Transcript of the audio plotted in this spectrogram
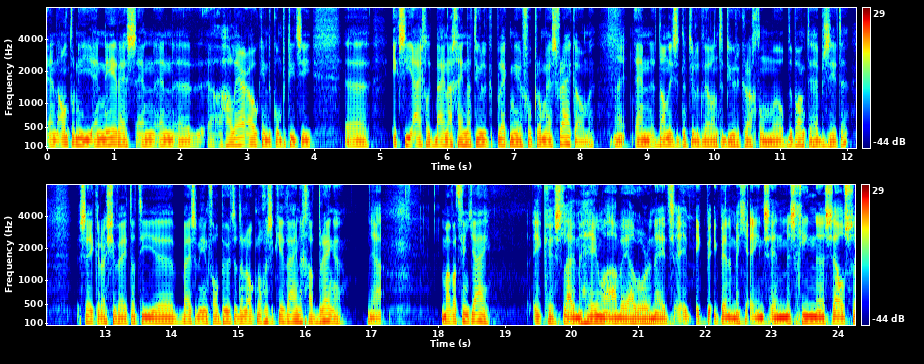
en Anthony en Neres en, en eh, Haller ook in de competitie. eh, ik zie eigenlijk bijna geen natuurlijke plek meer voor Promes vrijkomen. Nee. En dan is het natuurlijk wel een te dure kracht om eh, op de bank te hebben zitten. Zeker als je weet dat hij bij zijn invalbeurten dan ook nog eens een keer weinig gaat brengen. Ja, Maar wat vind jij? ik sluit me helemaal aan bij jouw woorden. Nee, is- ik, ik, ben het met je eens. En misschien zelfs,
